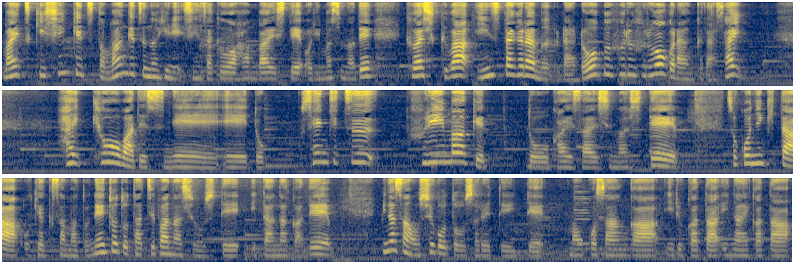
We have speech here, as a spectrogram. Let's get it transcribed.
毎月新月と満月の日に新作を販売しておりますので詳しくはインスタグラムラローブフルフルをご覧ください。はい今日はですねえっ、ー、と先日フリーマーケットを開催しましてそこに来たお客様とねちょっと立ち話をしていた中で皆さんお仕事をされていて、まあ、お子さんがいる方いない方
